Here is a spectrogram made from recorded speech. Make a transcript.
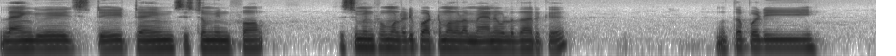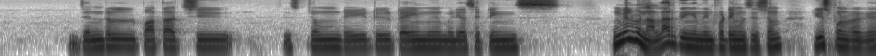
language date time system inform system inform already bottom அதோட மேனுவலில் தான் இருக்குது மற்றபடி ஜென்ரல் பார்த்தாச்சு. System date time media settings உண்மையிலுமே நல்லா இருக்குங்க இந்த இன்ஃபர்டைன்மெண்ட் சிஸ்டம் யூஸ் பண்ணுறதுக்கு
